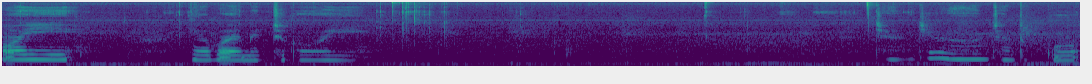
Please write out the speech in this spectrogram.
かわい。いやばい。めっちゃかわいい。じゃんちゃんとこ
